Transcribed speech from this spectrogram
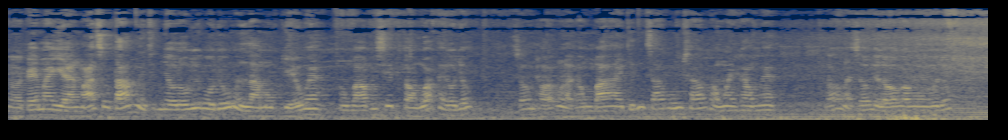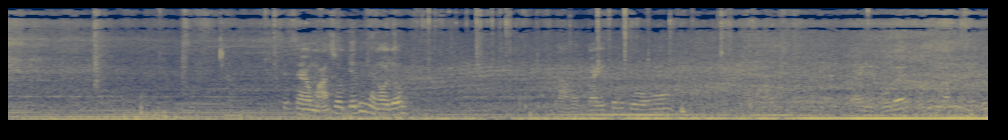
rồi cây mai vàng mã số 8 thì xin giao lưu với cô chú mình là một triệu ha không bao phí ship toàn quốc hay cô chú. Số điện thoại con là 0329646020 ha đó là số zalo con ha cô chú. Tiếp theo mã số 9 nha cô chú. Là một cây số chua ha cây này cô đế cũng lắm nha cô chú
